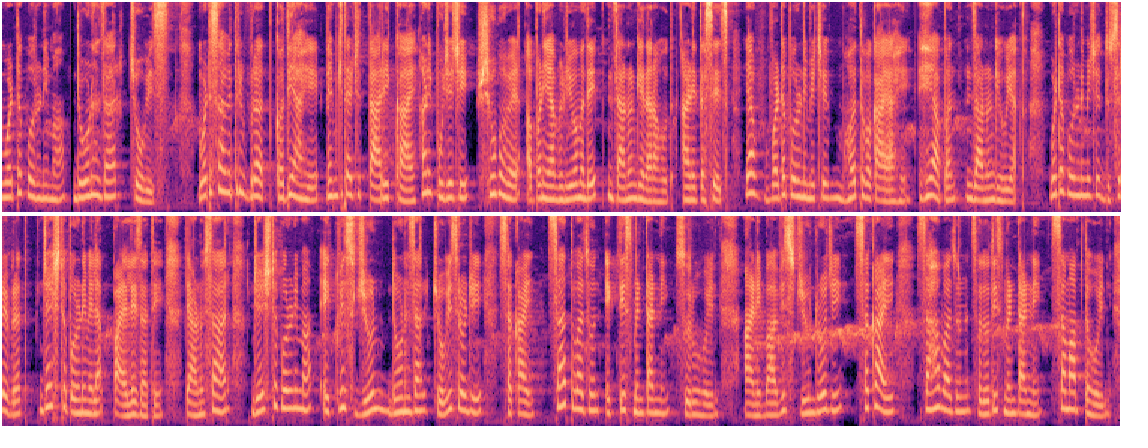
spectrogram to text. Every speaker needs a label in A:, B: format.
A: वटपौर्णिमा दोन हजार चोवीस. वटसावित्री व्रत कधी आहे? नेमकी त्याची तारीख काय? आणि पूजेची शुभ वेळ आपण या व्हिडिओमध्ये जाणून घेणार आहोत. आणि तसेच या वटपौर्णिमेचे महत्त्व काय आहे हे आपण जाणून घेऊयात. वटपौर्णिमेचे दुसरे व्रत ज्येष्ठ पौर्णिमेला पाळले जाते. त्यानुसार ज्येष्ठ पौर्णिमा एकवीस जून दोन हजार चोवीस रोजी सकाळी सात वाजून एकतीस मिनिटांनी सुरू होईल आणि बावीस जून रोजी सकाळी सहा वाजून सदोतीस मिनिटांनी समाप्त होईल.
